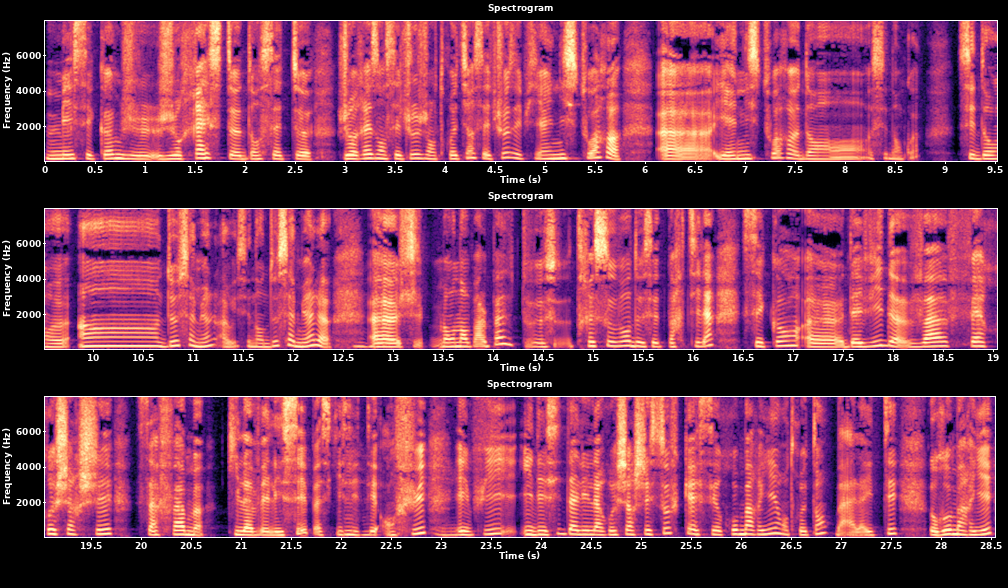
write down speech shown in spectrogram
mais c'est comme je, je reste dans cette, je reste dans cette chose, j'entretiens cette chose. Et puis il y a une histoire, euh, il y a une histoire dans, c'est dans quoi? C'est dans euh, un, 2 Samuel. Ah oui, c'est dans 2 Samuel. Euh, je- mais on n'en parle pas de- très souvent de cette partie-là. C'est quand euh, David va faire rechercher sa femme qu'il avait laissée parce qu'il Mhm. s'était enfui. Mhm. Et puis, il décide d'aller la rechercher, sauf qu'elle s'est remariée entre-temps. Bah, elle a été remariée.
